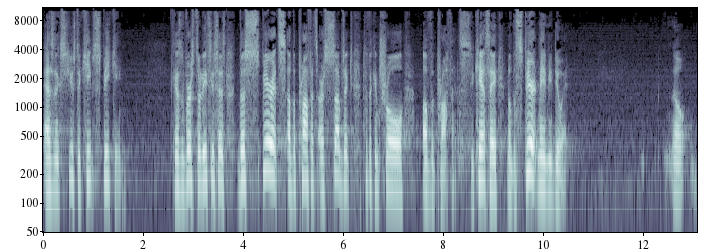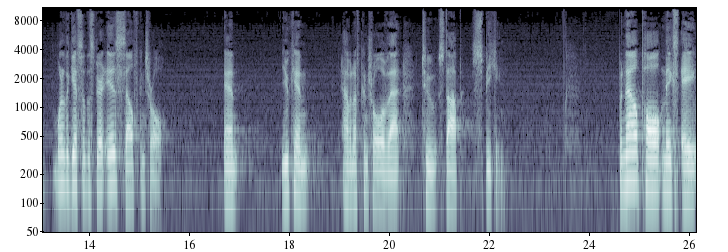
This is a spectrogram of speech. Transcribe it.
as an excuse to keep speaking. Because in verse 32 says, the spirits of the prophets are subject to the control of the prophets. You can't say, no, the Spirit made me do it. No, one of the gifts of the Spirit is self control. And you can have enough control over that to stop speaking. But now Paul makes a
